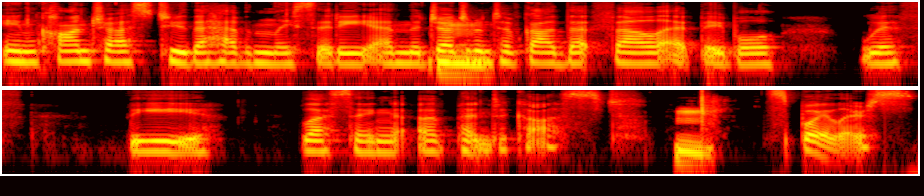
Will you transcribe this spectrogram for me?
in contrast to the heavenly city and the judgment of God that fell at Babel with the blessing of Pentecost. Hmm. Spoilers.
